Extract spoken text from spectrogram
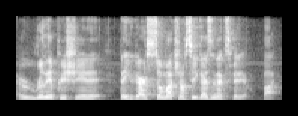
I really appreciate it. Thank you guys so much, and I'll see you guys in the next video. Bye.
